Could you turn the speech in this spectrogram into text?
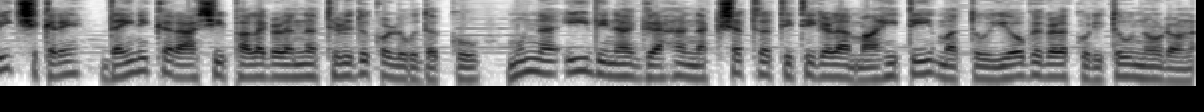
ವೀಕ್ಷಕರೇ, ದೈನಿಕ ರಾಶಿ ಫಲಗಳನ್ನು ತಿಳಿದುಕೊಳ್ಳುವುದಕ್ಕೂ ಮುನ್ನ ಈ ದಿನ ಗ್ರಹ ನಕ್ಷತ್ರ ತಿಥಿಗಳ ಮಾಹಿತಿ ಮತ್ತು ಯೋಗಗಳ ಕುರಿತು ನೋಡೋಣ.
